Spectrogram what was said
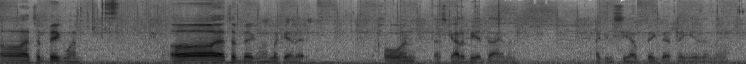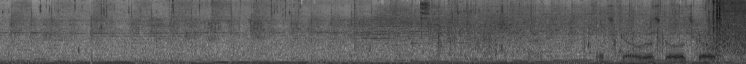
Oh, that's a big one. Oh, that's a big one. Look at it. Colin, that's got to be a diamond. I can see how big that thing is in there. Let's go, let's go, let's go.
